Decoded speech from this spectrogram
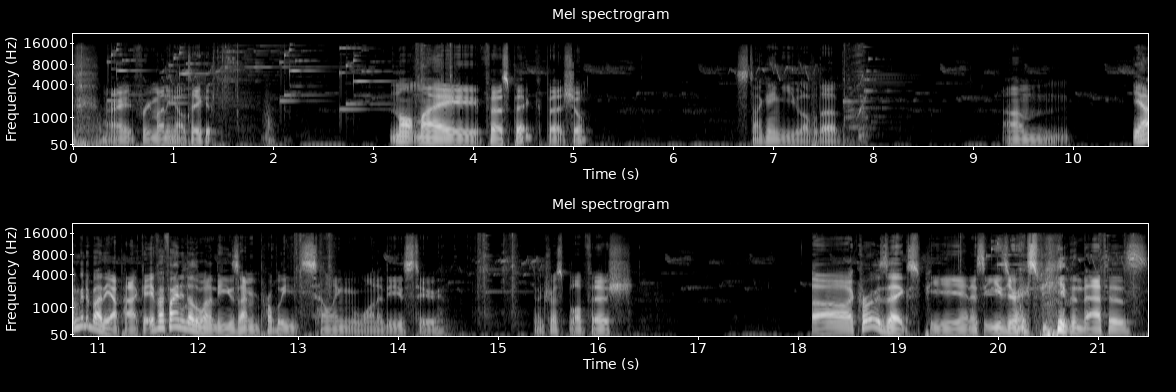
Alright, free money, I'll take it. Not my first pick, but sure. Start getting you leveled up. Um, yeah, I'm gonna buy the alpaca. If I find another one of these, I'm probably selling one of these too. Don't trust blobfish. Uh, crow is XP, and it's easier XP than that is.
